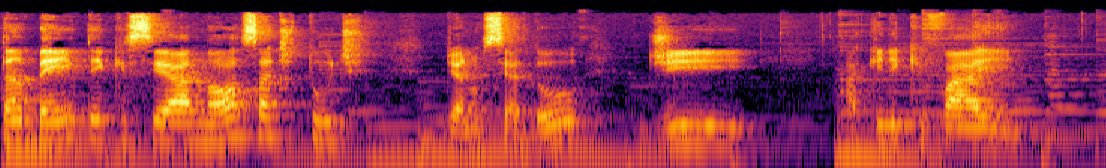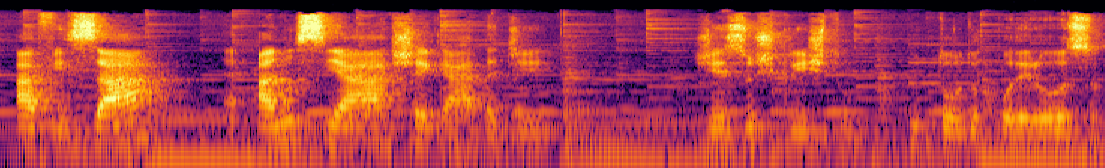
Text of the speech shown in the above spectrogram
também tem que ser a nossa atitude de anunciador, de aquele que vai avisar, né, anunciar a chegada de Jesus Cristo, o Todo-Poderoso.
